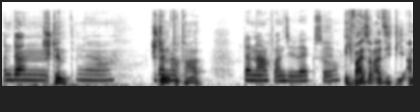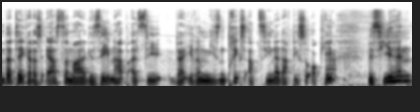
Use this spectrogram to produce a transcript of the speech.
und dann, Stimmt, ja, stimmt Danach. total. danach waren sie weg, so. Ich weiß noch, als ich die Undertaker das erste Mal gesehen habe, als die da ihre miesen Tricks abziehen, da dachte ich so, okay, bis hierhin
